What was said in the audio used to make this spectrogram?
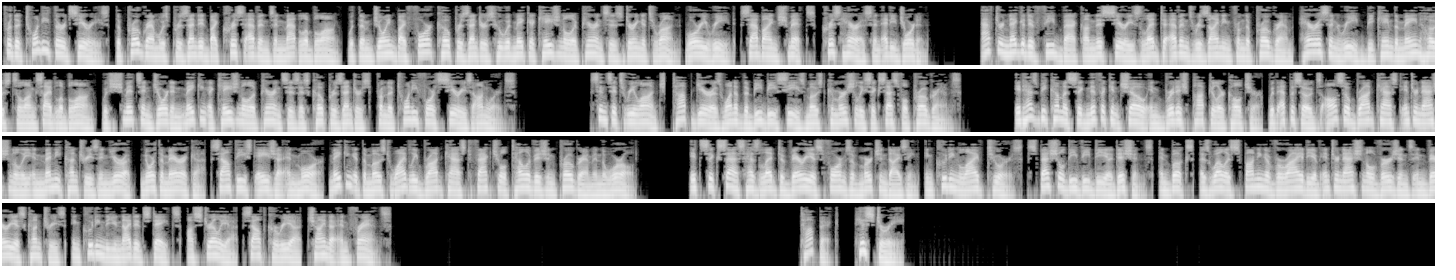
For the 23rd series, the program was presented by Chris Evans and Matt LeBlanc, with them joined by four co-presenters who would make occasional appearances during its run, Rory Reid, Sabine Schmitz, Chris Harris and Eddie Jordan. After negative feedback on this series led to Evans resigning from the program, Harris and Reid became the main hosts alongside LeBlanc, with Schmitz and Jordan making occasional appearances as co-presenters, from the 24th series onwards. Since its relaunch, Top Gear is one of the BBC's most commercially successful programmes. It has become a significant show in British popular culture, with episodes also broadcast internationally in many countries in Europe, North America, Southeast Asia and more, making it the most widely broadcast factual television programme in the world. Its success has led to various forms of merchandising, including live tours, special DVD editions, and books, as well as spawning a variety of international versions in various countries, including the United States, Australia, South Korea, China and France. History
